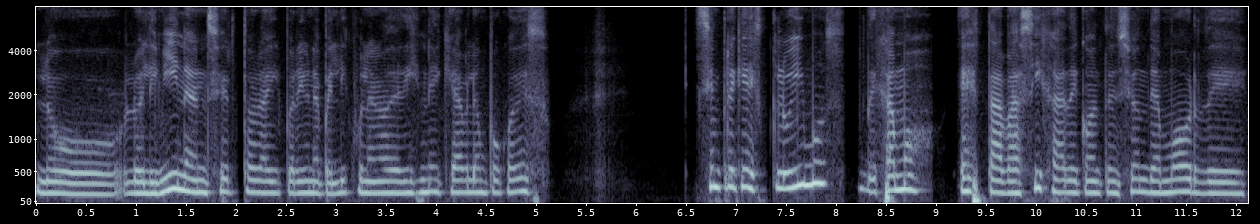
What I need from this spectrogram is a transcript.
lo, lo eliminan, ¿cierto? Hay por ahí una película ¿no? de Disney que habla un poco de eso. Siempre que excluimos, dejamos esta vasija de contención de amor, de,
